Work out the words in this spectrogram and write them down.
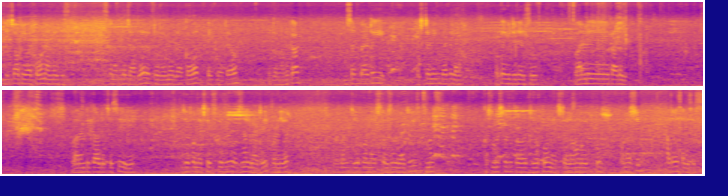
switch off your phone and dis- disconnect the charger to remove back cover take battery out put the memory card insert battery extending battery life okay ఈ details warranty card warranty card వచ్చేసి Jio phone next exclusive original battery one year Jio phone next original battery six months customers will provide Jio phone next along with ownership other services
